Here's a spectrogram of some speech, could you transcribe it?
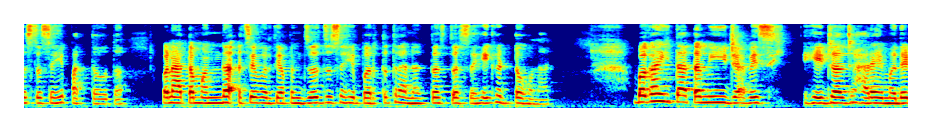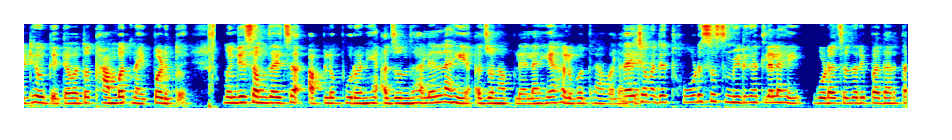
तसं हे पातळ होतं. पण आता मंद आचेवरती आपण जसं हे परतत राहणार तस तसं हे घट्ट होणार. बघा इथं आता मी ज्यावेळेस हे ज्या झाराईमध्ये ठेवते तेव्हा तो थांबत नाही पडतोय. म्हणजे समजायचं आपलं पुरण हे अजून झालेलं नाही अजून आपल्याला हे हलवत राहावं लागेल. त्याच्यामध्ये थोडंसंच मीठ घातलेलं आहे. गोडाचा जरी पदार्थ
